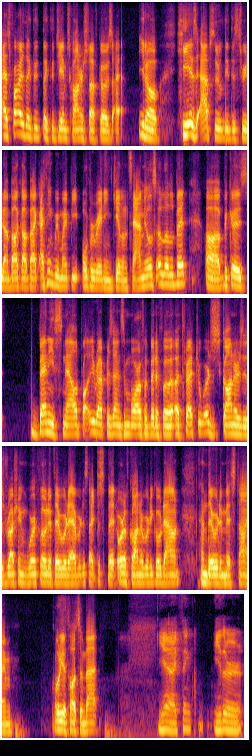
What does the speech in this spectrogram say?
as far as like the like the James Conner stuff goes, I, you know, he is absolutely the street on bell cow back. I think we might be overrating Jaylen Samuels a little bit uh, because Benny Snell probably represents more of a bit of a, a threat towards Conner's rushing workload if they were to ever decide to split, or if Conner were to go down and they were to miss time. What are your thoughts on that? Yeah, I think either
